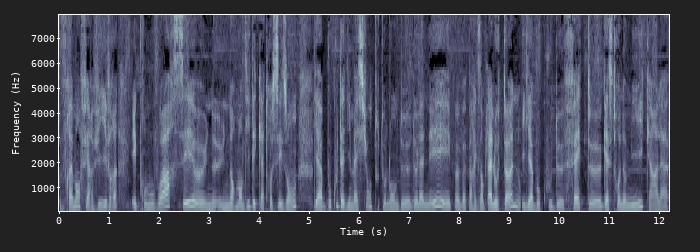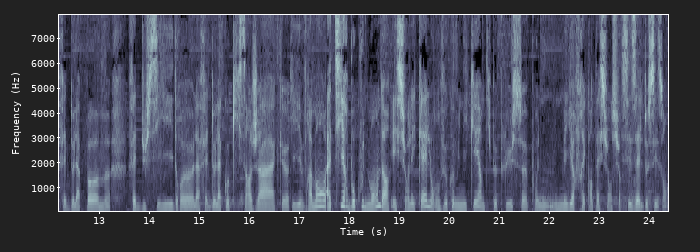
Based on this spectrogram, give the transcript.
vraiment faire vivre et promouvoir, c'est euh, une, Normandie des quatre saisons. Il y a beaucoup d'animations tout au long de, l'année. Et euh, bah, par exemple à l'automne, il y a beaucoup de fêtes euh, gastronomiques, hein, la fête de la pomme, fête du cidre, la fête de la coquille Saint-Jacques, qui vraiment attire beaucoup de monde et sur lesquelles on veut communiquer un petit peu plus pour une, une meilleure sur ces ailes de saison.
